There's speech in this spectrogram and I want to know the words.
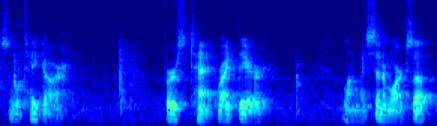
So we'll take our first tack right there, line my center marks up.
